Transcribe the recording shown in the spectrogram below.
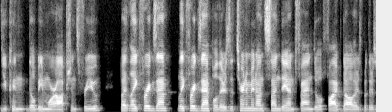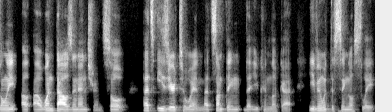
you can there'll be more options for you. But like for example, like for example, there's a tournament on Sunday on FanDuel, five dollars, but there's only a, a one thousand entrants. So that's easier to win. That's something that you can look at, even with the single slate.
